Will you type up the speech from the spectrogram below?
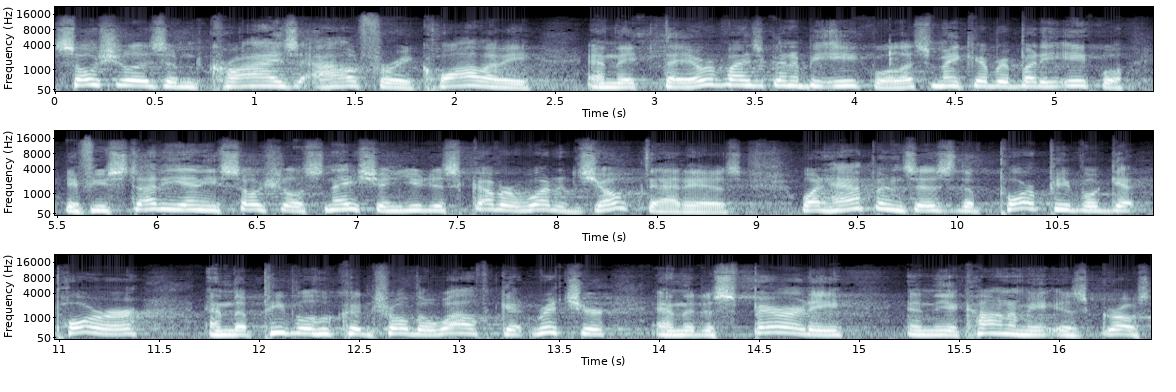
Socialism cries out for equality, and they, they, everybody's going to be equal. Let's make everybody equal. If you study any socialist nation, you discover what a joke that is. What happens is the poor people get poorer, and the people who control the wealth get richer, and the disparity in the economy is gross.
